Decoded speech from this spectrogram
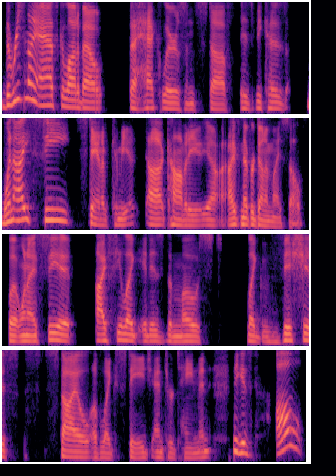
The reason I ask a lot about the hecklers and stuff is because when I see stand-up com- uh, comedy, yeah, I've never done it myself, but when I see it, I feel like it is the most like vicious style of like stage entertainment because I'll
